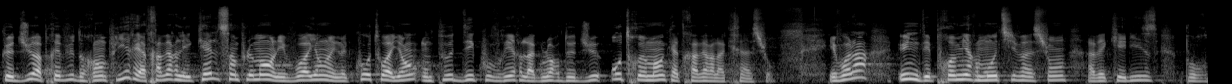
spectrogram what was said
que Dieu a prévu de remplir et à travers lesquels, simplement en les voyant et les côtoyant, on peut découvrir la gloire de Dieu autrement qu'à travers la création. Et voilà une des premières motivations avec Élise pour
